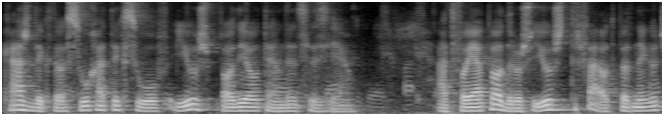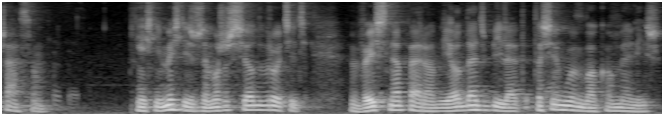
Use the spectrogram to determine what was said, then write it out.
Każdy, kto słucha tych słów, już podjął tę decyzję, a Twoja podróż już trwa od pewnego czasu. Jeśli myślisz, że możesz się odwrócić, wyjść na peron i oddać bilet, to się głęboko mylisz.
